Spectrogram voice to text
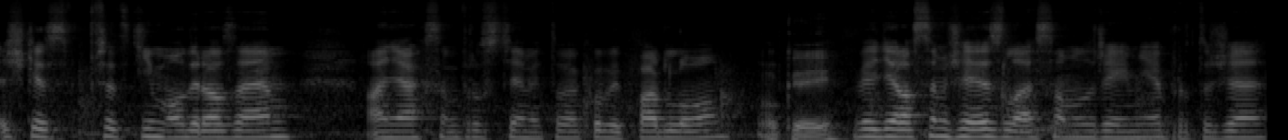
ještě před tím odrazem a nějak jsem prostě, mi to jako vypadlo. Okay. Věděla jsem, že je zlé samozřejmě, protože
